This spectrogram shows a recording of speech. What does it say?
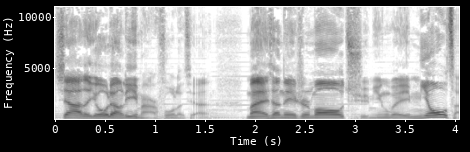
吓得尤亮立马付了钱，买下那只猫，取名为喵仔。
